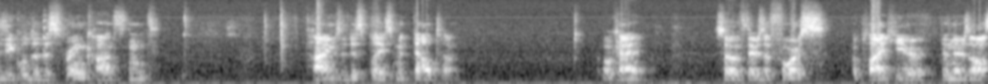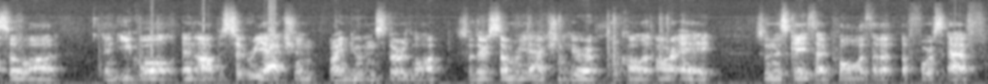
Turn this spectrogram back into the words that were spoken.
is equal to the spring constant times the displacement delta. Okay, so if there's a force applied here, then there's also uh, an equal and opposite reaction by Newton's third law. So there's some reaction here, we'll call it Ra. So in this case, I pull with a, a force F,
